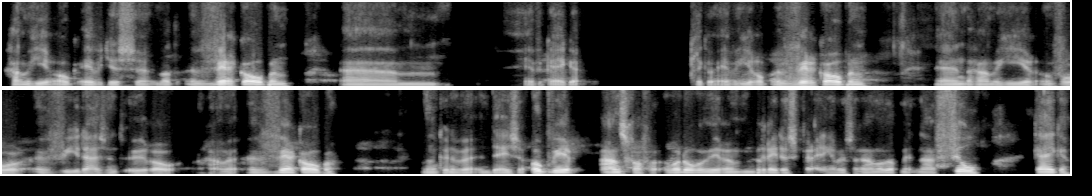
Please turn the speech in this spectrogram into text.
Gaan we hier ook eventjes uh, wat verkopen. Um, even kijken. Klikken we even hier op verkopen. En dan gaan we hier voor 4000 euro gaan we verkopen. Dan kunnen we deze ook weer aanschaffen, waardoor we weer een brede spreiding hebben. Dus dan gaan we dat met naar Phil kijken.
